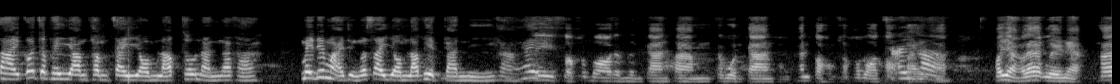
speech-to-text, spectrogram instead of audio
ทรายก็จะพยายามทำใจยอมรับเท่านั้นนะคะ ไม่ได้หมายถึงว่าทรายยอมรับเหตุการณ์นี้ค่ะ ให้สคบดำเนินการตามกระบวนการของขั้นตอนของสคบต่อใช่ไปค่ะครับ เพราะอย่างแรกเลยเนี่ย ถ้า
